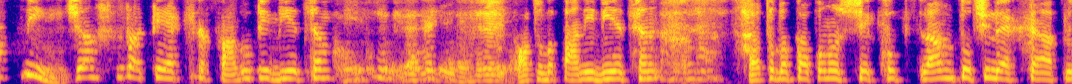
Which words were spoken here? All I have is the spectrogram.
আপনি জাস্ট তাকে একটা দিয়েছেন, অথবা পানি দিয়েছেন, অথবা কখনো সে খুব ক্লান্ত ছিল, একটা আপনি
